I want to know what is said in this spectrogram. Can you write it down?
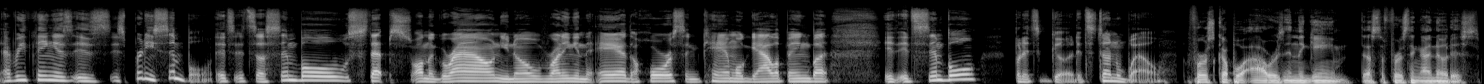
everything is is is pretty simple. It's it's a simple steps on the ground, you know, running in the air, the horse and camel galloping, but it, it's simple. But it's good. It's done well. First couple hours in the game, that's the first thing I noticed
